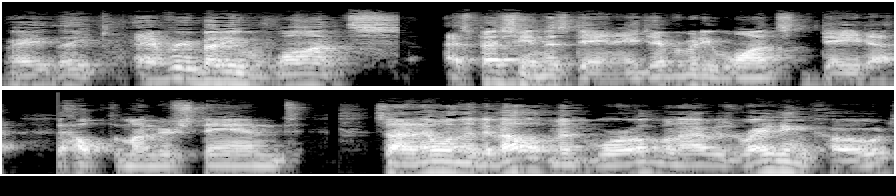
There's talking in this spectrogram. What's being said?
right? Like, everybody wants, especially in this day and age, everybody wants data to help them understand so I know in the development world, when I was writing code,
